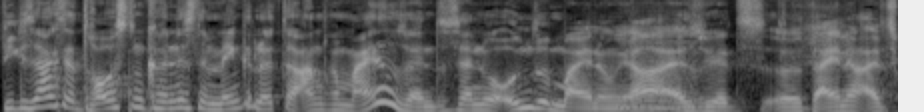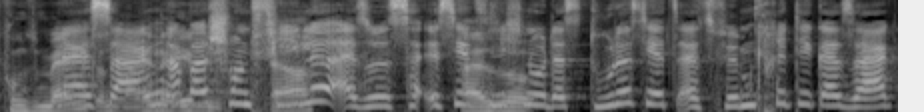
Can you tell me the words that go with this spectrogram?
wie gesagt, da draußen können jetzt eine Menge Leute andere Meinung sein. Das ist ja nur unsere Meinung, ja. Also jetzt äh, deine als Konsument. Mhm. Ja, es sagen aber eben, schon viele, Ja. also es ist jetzt Also- nicht nur, dass du das jetzt als Filmkritiker sagt,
